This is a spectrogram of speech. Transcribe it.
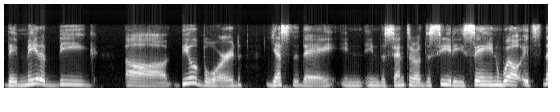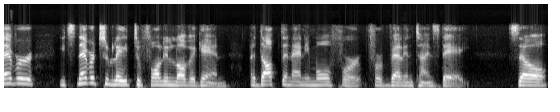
they made a big uh, billboard yesterday in in the center of the city saying well it's never it's never too late to fall in love again adopt an animal for for Valentine's Day. So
